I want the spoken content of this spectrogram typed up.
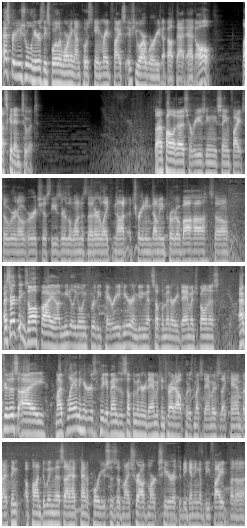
As per usual, here's the spoiler warning on post-game raid fights if you are worried about that at all. Let's get into it. So I apologize for reusing these same fights over and over. It's just these are the ones that are like not a training dummy proto Baha. So I start things off by uh, immediately going for the parry here and getting that supplementary damage bonus. After this, I my plan here is to take advantage of the supplementary damage and try to output as much damage as I can, but I think upon doing this, I had kind of poor uses of my Shroud marks here at the beginning of the fight, but uh,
